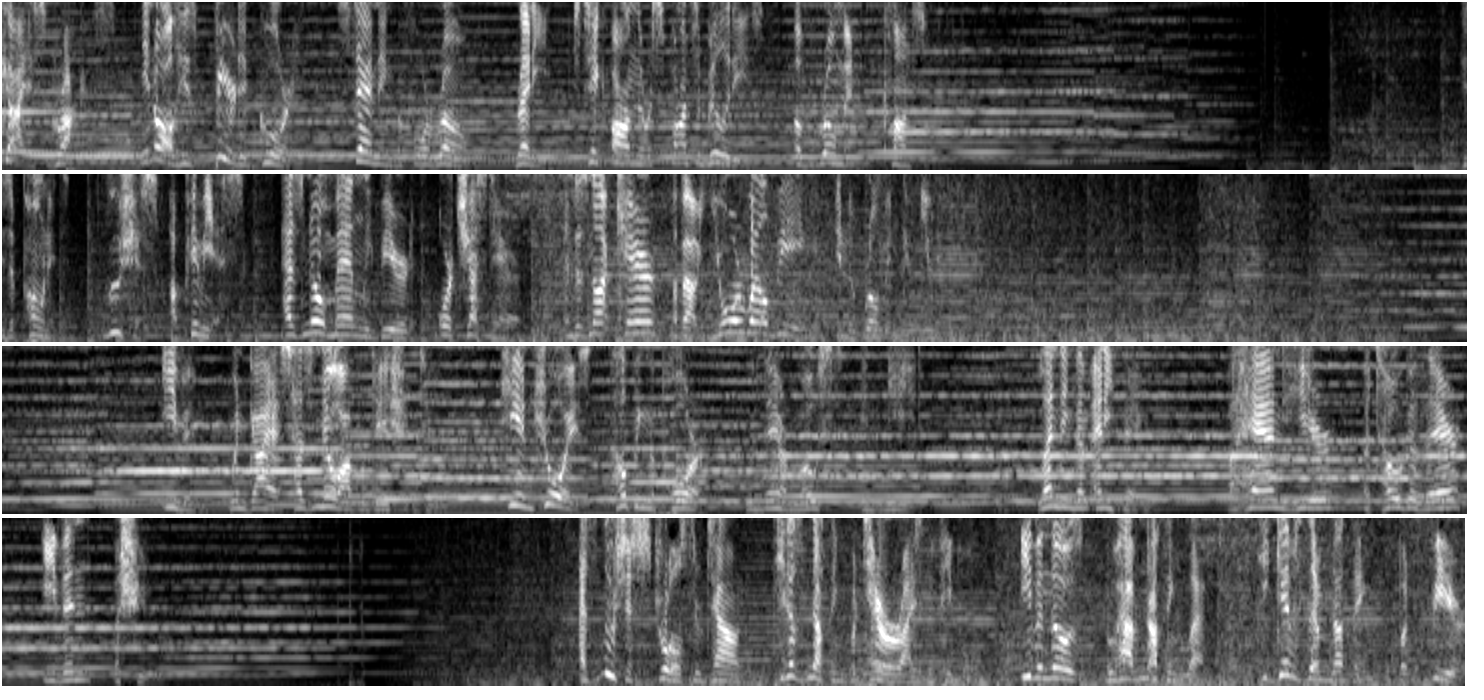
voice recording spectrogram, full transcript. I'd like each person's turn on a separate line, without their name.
Gaius Gracchus, in all his bearded glory, standing before Rome, ready to take on the responsibilities of Roman consul. His opponent, Lucius Opimius, has no manly beard or chest hair and does not care about your well being in the Roman community. When Gaius has no obligation to, he enjoys helping the poor when they are most in need, lending them anything a hand here, a toga there, even a shoe. As Lucius strolls through town, he does nothing but terrorize the people, even those who have nothing left. He gives them nothing but fear.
